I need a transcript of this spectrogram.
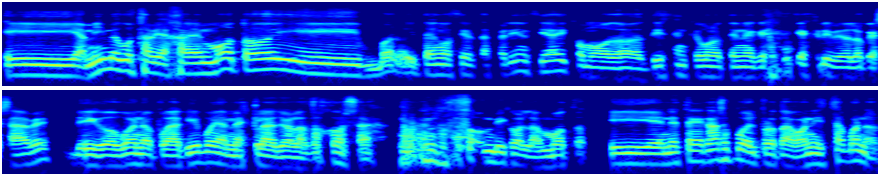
Y a mí me gusta viajar en moto y bueno, y tengo cierta experiencia y como dicen que uno tiene que, que escribir de lo que sabe, digo, bueno, pues aquí voy a mezclar yo las dos cosas, los zombies con las motos. Y en este caso, pues el protagonista, bueno,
